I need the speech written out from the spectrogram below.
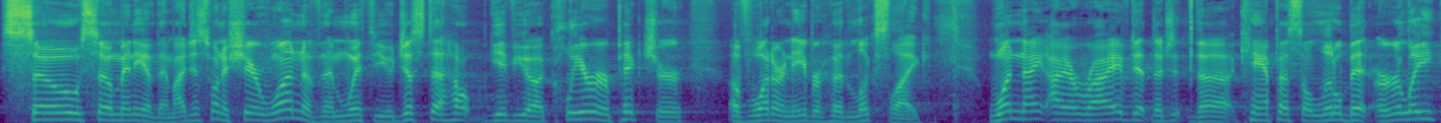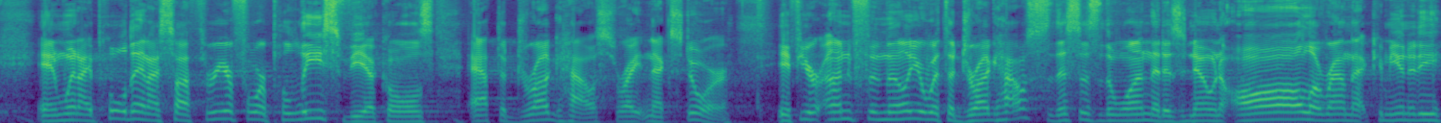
So, so many of them. I just want to share one of them with you just to help give you a clearer picture of what our neighborhood looks like. One night I arrived at the, the campus a little bit early, and when I pulled in, I saw three or four police vehicles at the drug house right next door. If you're unfamiliar with the drug house, this is the one that is known all around that community.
